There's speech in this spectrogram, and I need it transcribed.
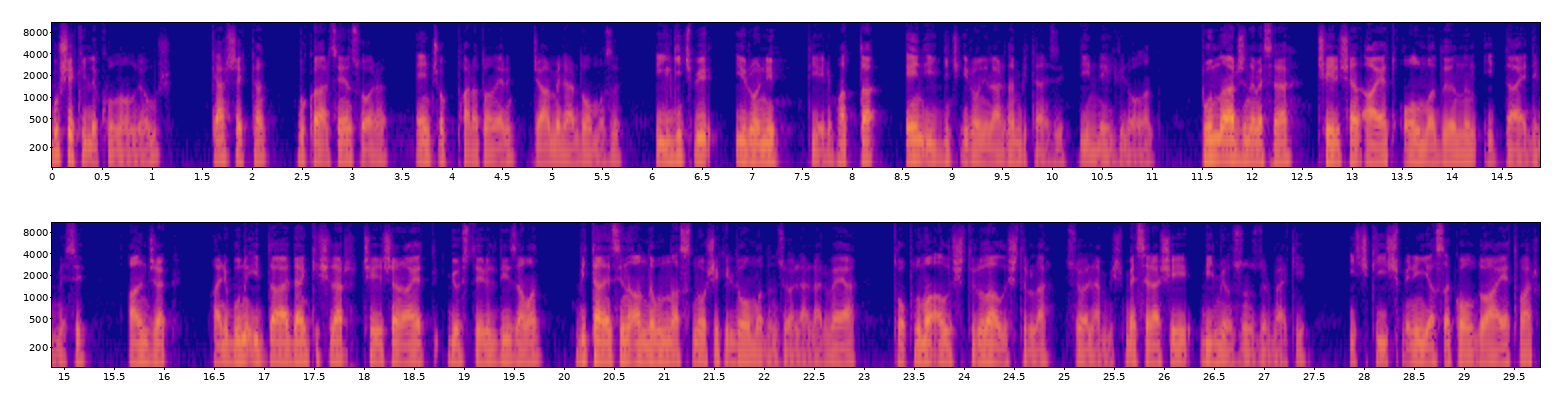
Bu şekilde kullanılıyormuş. Gerçekten bu kadar sene sonra en çok paratonerin camilerde olması ilginç bir ironi diyelim. Hatta en ilginç ironilerden bir tanesi dinle ilgili olan. Bunun haricinde mesela çelişen ayet olmadığının iddia edilmesi. Ancak hani bunu iddia eden kişiler çelişen ayet gösterildiği zaman bir tanesinin anlamının aslında o şekilde olmadığını söylerler veya topluma alıştırıla alıştırıla söylenmiş. Mesela şeyi bilmiyorsunuzdur belki. İçki içmenin yasak olduğu ayet var.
